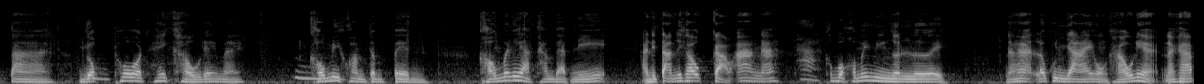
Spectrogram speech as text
ตตายกโทษให้เขาได้ไหม เขามีความจำเป็น เขาไม่ได้อยากทำแบบนี้ อันนี้ตามที่เขากล่าวอ้างนะค่ะเขาบอกเขาไม่มีเงินเลยนะฮะแล้วคุณยายของเขาเนี่ยนะครับ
